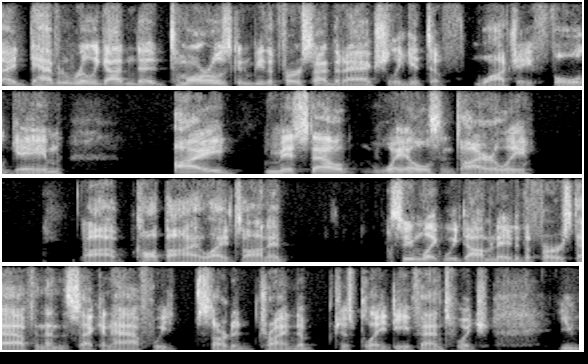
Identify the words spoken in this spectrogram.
I haven't really gotten to tomorrow is going to be the first time that I actually get to f- watch a full game. I missed out Wales entirely. Uh, caught the highlights on it. Seemed like we dominated the first half, and then the second half we started trying to just play defense, which you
